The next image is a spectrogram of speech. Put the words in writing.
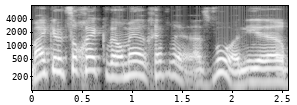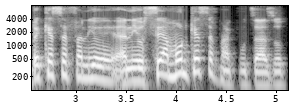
מייקל צוחק ואומר, חבר'ה, עזבו, אני הרבה כסף, אני, אני עושה המון כסף מהקבוצה הזאת,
